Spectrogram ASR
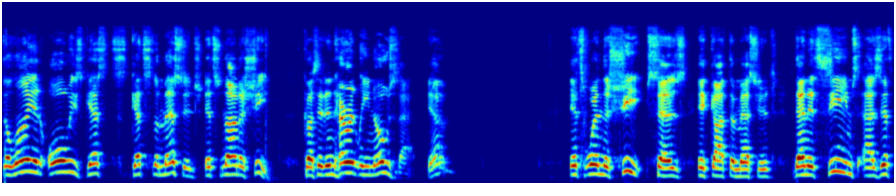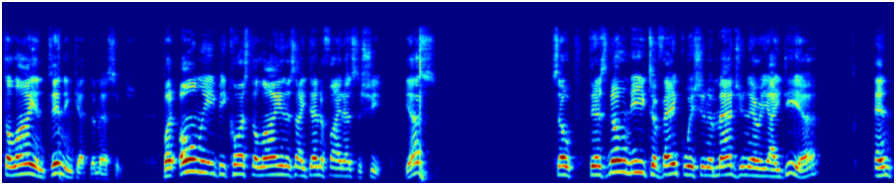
The lion always gets gets the message it's not a sheep because it inherently knows that. Yeah? It's when the sheep says it got the message, then it seems as if the lion didn't get the message, but only because the lion is identified as the sheep. Yes? So there's no need to vanquish an imaginary idea. And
